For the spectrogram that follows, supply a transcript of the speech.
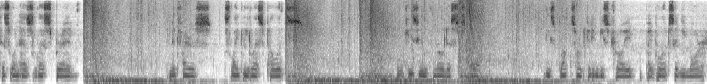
this one has less spread and it fires slightly less pellets. In case you've noticed, uh, these blocks aren't getting destroyed by bullets anymore.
